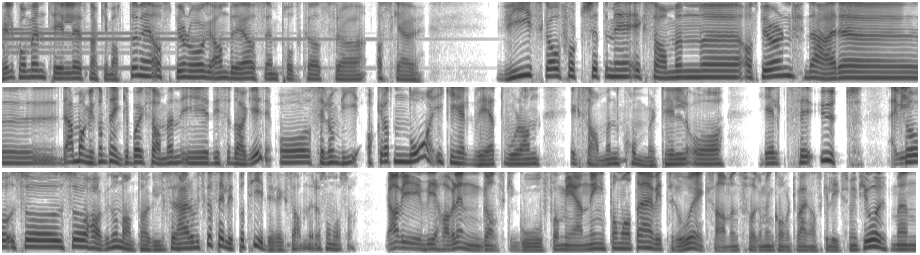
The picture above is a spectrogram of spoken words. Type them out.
Velkommen til Snakke matte med Asbjørn og Andreas, en podkast fra Aschehoug. Vi skal fortsette med eksamen, eh, Asbjørn. Det er, eh, det er mange som tenker på eksamen i disse dager. Og selv om vi akkurat nå ikke helt vet hvordan eksamen kommer til å helt se ut, Nei, vi- så, så, så har vi noen antakelser her. Og vi skal se litt på tidligere eksamener og sånn også. Ja, vi, vi har vel en ganske god formening, på en måte. Vi tror eksamensformen kommer til å være ganske lik som i fjor, men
